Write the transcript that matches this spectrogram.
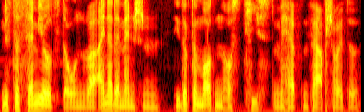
Mr. Samuel Stone war einer der Menschen, die Dr. Morton aus tiefstem Herzen verabscheute.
